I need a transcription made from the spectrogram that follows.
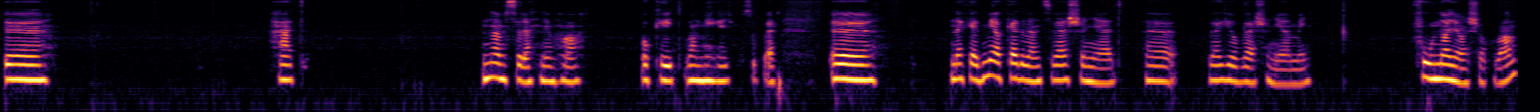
Ö, hát nem szeretném, ha Oké, itt van még egy, szuper. Ö, neked mi a kedvenc versenyed, ö, legjobb versenyelmény? Fú, nagyon sok van.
